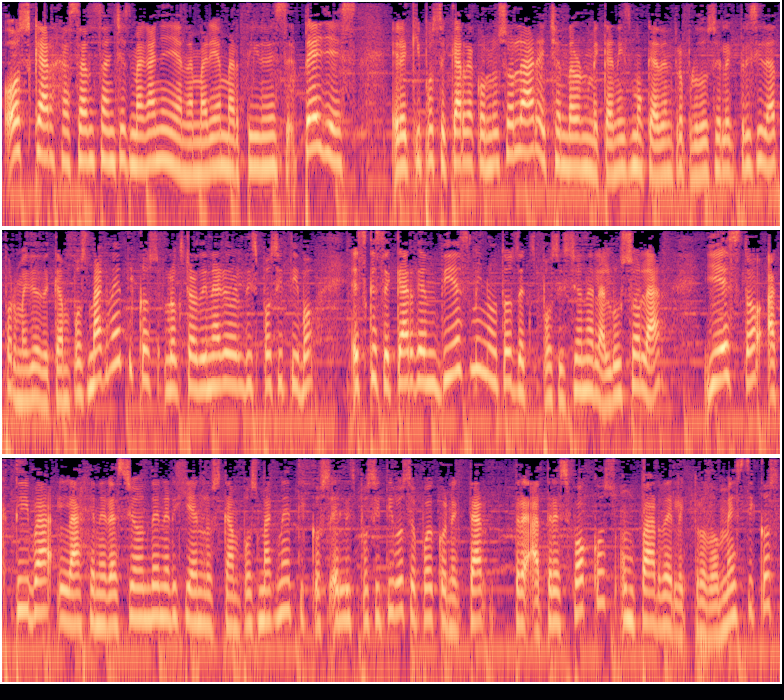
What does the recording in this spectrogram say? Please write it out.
Oscar Hassan Sánchez Magaña y Ana María Martínez Telles. El equipo se carga con luz solar, echa a un mecanismo que adentro produce electricidad por medio de campos magnéticos. Lo extraordinario del dispositivo es que se carga en 10 minutos de exposición a la luz solar y esto activa la generación de energía en los campos magnéticos. El dispositivo se puede conectar a tres focos, un par de electrodomésticos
